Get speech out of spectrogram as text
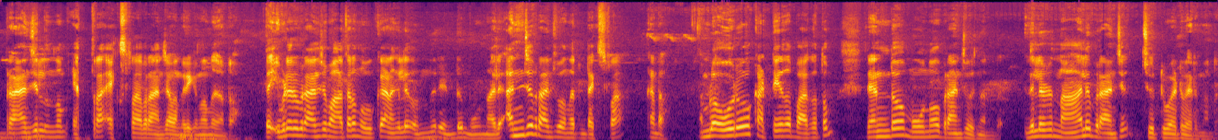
ബ്രാഞ്ചിൽ നിന്നും എത്ര എക്സ്ട്രാ ബ്രാഞ്ചാണ് വന്നിരിക്കുന്നത് കണ്ടോ? ഇവിടെ ഒരു ബ്രാഞ്ച് മാത്രം നോക്കുകയാണെങ്കിൽ ഒന്ന് രണ്ട് മൂന്ന് നാല് അഞ്ച് ബ്രാഞ്ച് വന്നിട്ടുണ്ട് എക്സ്ട്രാ കണ്ടോ? നമ്മൾ ഓരോ കട്ട് ചെയ്ത ഭാഗത്തും രണ്ടോ മൂന്നോ ബ്രാഞ്ച് വരുന്നുണ്ട്. ഇതിലൊരു നാല് ബ്രാഞ്ച് ചുറ്റുമായിട്ട് വരുന്നുണ്ട്.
